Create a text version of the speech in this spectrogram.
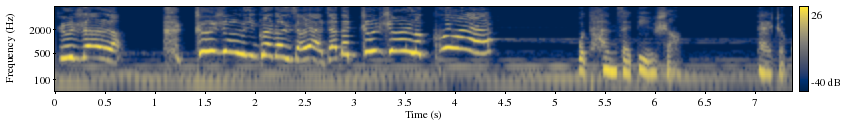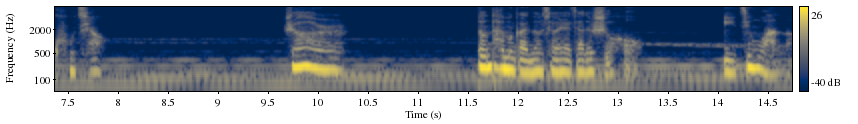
出事了，出事了！你快到小雅家，她出事了，快！”我瘫在地上，带着哭腔。然而，当他们赶到小雅家的时候，已经晚了，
